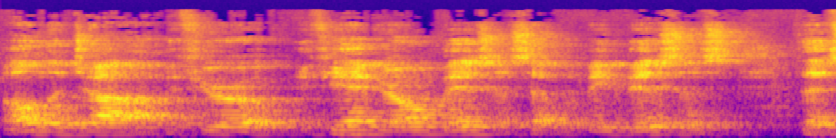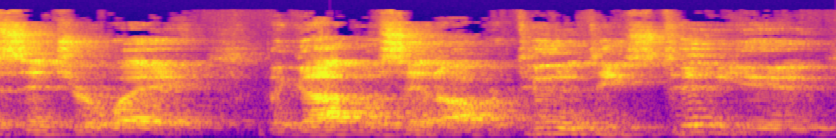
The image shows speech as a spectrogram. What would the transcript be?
on the job. If you're a, if you have your own business, that would be business that's sent your way. But God will send opportunities to you,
